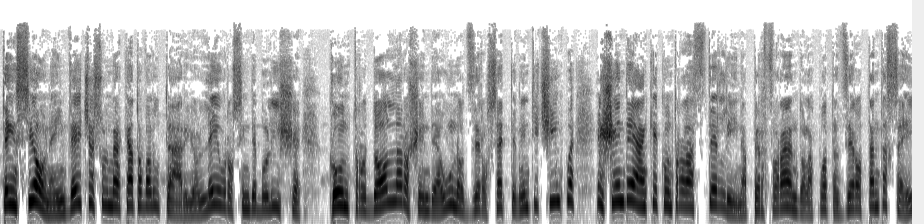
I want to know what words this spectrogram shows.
Tensione invece sul mercato valutario. L'euro si indebolisce contro dollaro scende a 1,0725 e scende anche contro la sterlina, perforando la quota 0,86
